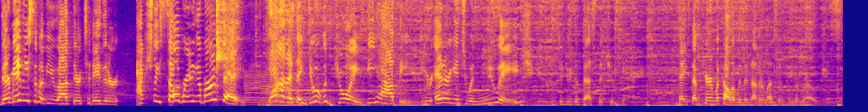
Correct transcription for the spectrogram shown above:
There may be some of you out there today that are actually celebrating a birthday. Yeah, and I say do it with joy, be happy. You're entering into a new age to do the best that you can. Thanks, I'm Karen McCullough with another lesson from the road.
